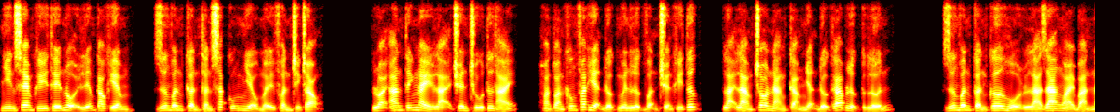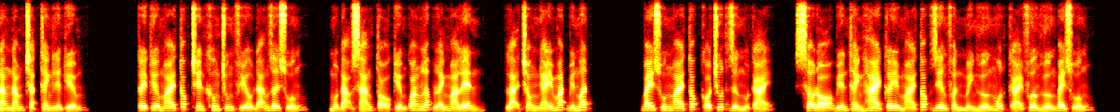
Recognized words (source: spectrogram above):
Nhìn xem khí thế nội liễm cao khiêm, dương vân cẩn thần sắc cũng nhiều mấy phần trịnh trọng. Loại an tĩnh này lại chuyên chú tư thái, hoàn toàn không phát hiện được nguyên lực vận chuyển khí tức, lại làm cho nàng cảm nhận được áp lực cực lớn dương vân cẩn cơ hồ là ra ngoài bản năng nắm chặt thanh liên kiếm. Cây kia mái tóc trên không trung phiêu đãng rơi xuống, một đạo sáng tỏ kiếm quang lấp lánh mà lên, lại trong nháy mắt biến mất. Bay xuống mái tóc có chút dừng một cái, sau đó biến thành hai cây mái tóc riêng phần mình hướng một cái phương hướng bay xuống.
